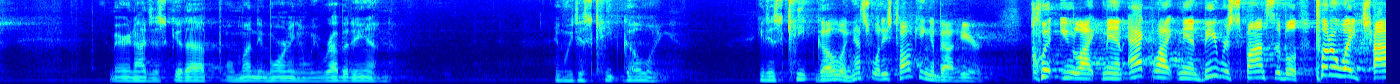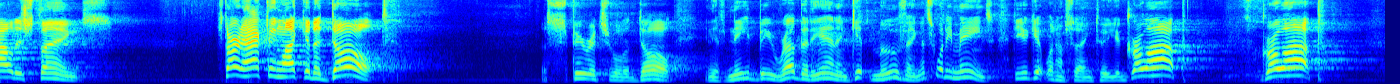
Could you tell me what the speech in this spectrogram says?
Mary and I just get up on Monday morning and we rub it in. And we just keep going. You just keep going. That's what he's talking about here. Quit you like men, act like men, be responsible, put away childish things. Start acting like an adult, a spiritual adult. And if need be, rub it in and get moving. That's what he means. Do you get what I'm saying to you? Grow up. Grow up.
